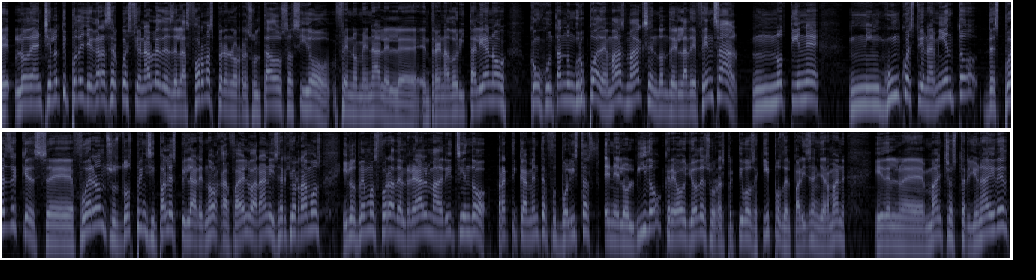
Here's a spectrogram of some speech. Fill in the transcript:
Eh, lo de Ancelotti puede llegar a ser cuestionable desde las formas, pero en los resultados ha sido fenomenal el eh, entrenador italiano, conjuntando un grupo además, Max, en donde la defensa no tiene ningún cuestionamiento después de que se fueron sus dos principales pilares, ¿no? Rafael Barán y Sergio Ramos, y los vemos fuera del Real Madrid siendo prácticamente futbolistas en el olvido, creo yo, de sus respectivos equipos, del Paris Saint Germain y del eh, Manchester United.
